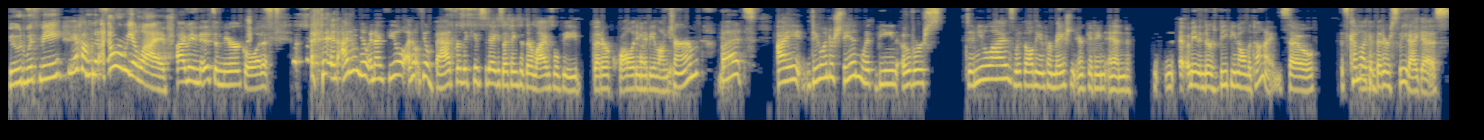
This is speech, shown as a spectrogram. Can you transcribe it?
food with me. Yeah. How are we alive? I mean, it's a miracle. And, and I don't know. And I feel I don't feel bad for the kids today because I think that their lives will be better quality, oh, maybe long term. Yeah. But I do understand with being over stimulized with all the information you're getting. And I mean, there's beeping all the time. So it's kind of yeah. like a bittersweet, I guess.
